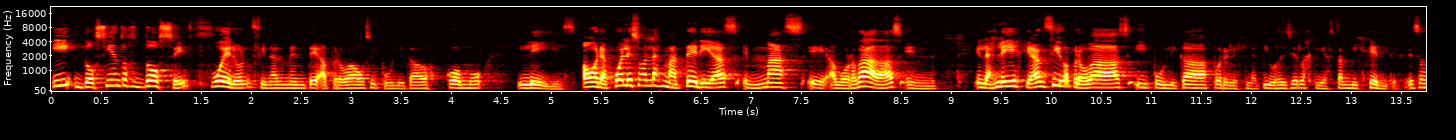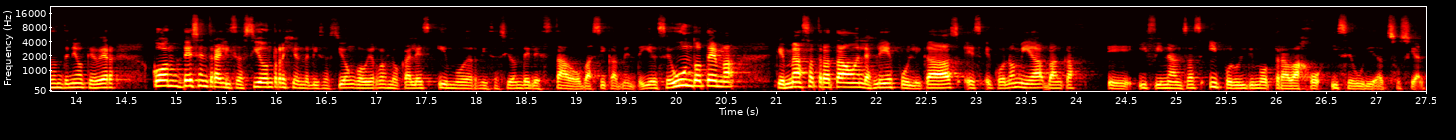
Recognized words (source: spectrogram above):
y 212 fueron finalmente aprobados y publicados como leyes. Ahora, ¿cuáles son las materias más eh, abordadas en, las leyes que han sido aprobadas y publicadas por el legislativo, es decir, las que ya están vigentes? Esas han tenido que ver con descentralización, regionalización, gobiernos locales y modernización del Estado, básicamente. Y el segundo tema que más ha tratado en las leyes publicadas es economía, bancas eh, y finanzas y por último trabajo y seguridad social.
